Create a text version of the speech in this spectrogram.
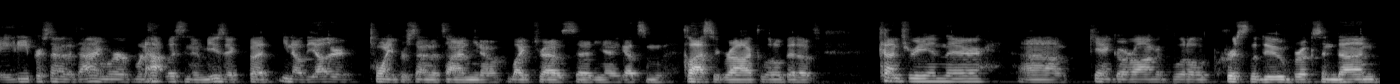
80% of the time we're, we're not listening to music, but you know, the other 20% of the time, you know, like Travis said, you know, you got some classic rock, a little bit of country in there. Um, can't go wrong with a little Chris Ledoux, Brooks and Dunn,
